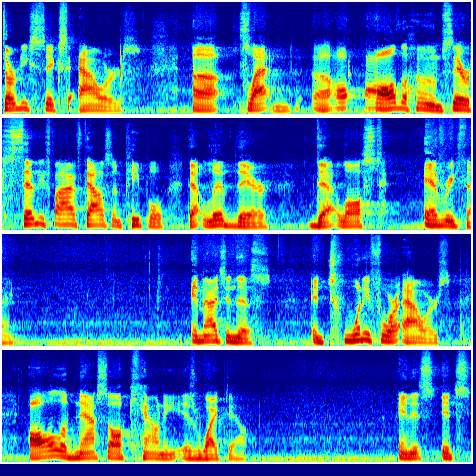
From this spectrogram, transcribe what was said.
36 hours, uh, flattened. Uh, all, all, the homes, there were 75,000 people that lived there that lost everything. Imagine this in 24 hours, all of Nassau County is wiped out. And it's, it's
